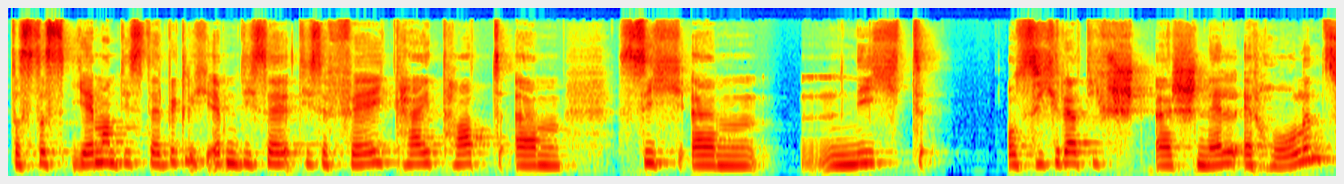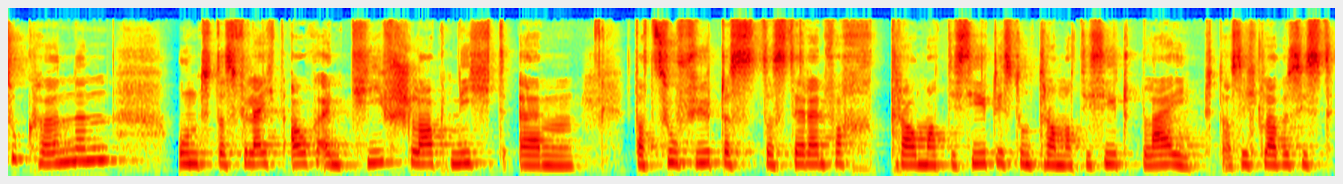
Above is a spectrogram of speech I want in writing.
dass das jemand ist, der wirklich eben diese, diese Fähigkeit hat, ähm, sich ähm, nicht also sich relativ äh, schnell erholen zu können und dass vielleicht auch ein Tiefschlag nicht ähm, dazu führt, dass, dass der einfach traumatisiert ist und traumatisiert bleibt. Also ich glaube, es ist,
